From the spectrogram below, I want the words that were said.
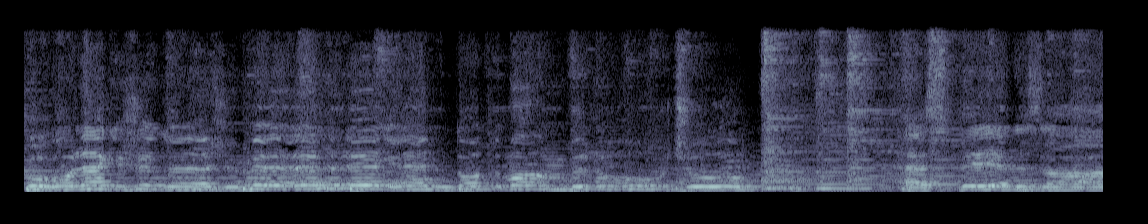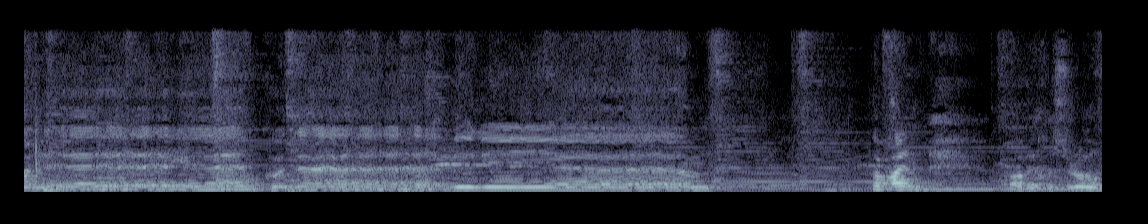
Kolek ji مضمن بالوجوب حسبي نزاليم كذابريم طبعا بابي خسرو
